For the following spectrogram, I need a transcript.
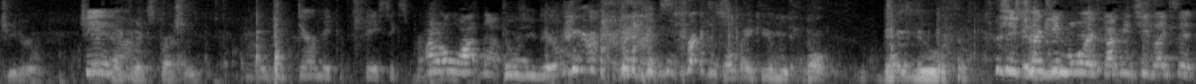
Cheater. Cheater. Make an expression. Don't you dare make a face expression. I don't want that Don't you dare make a face expression. Don't make you, don't, don't you. She's drinking more. That means she likes it.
